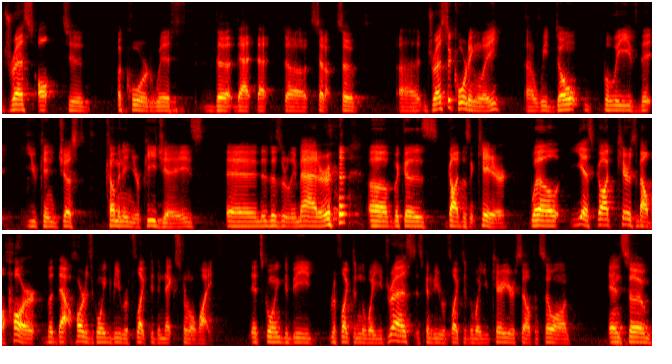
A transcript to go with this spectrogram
dress ought to accord with the, that, that uh, setup. So, uh, dress accordingly. Uh, we don't believe that you can just come in in your PJs and it doesn't really matter uh, because God doesn't care. Well, yes, God cares about the heart, but that heart is going to be reflected in external life. It's going to be reflected in the way you dress, it's going to be reflected in the way you carry yourself, and so on. And so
